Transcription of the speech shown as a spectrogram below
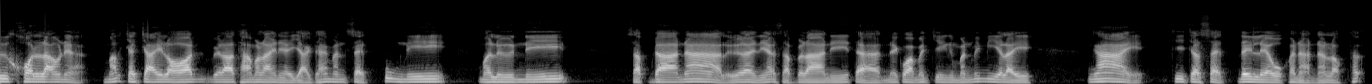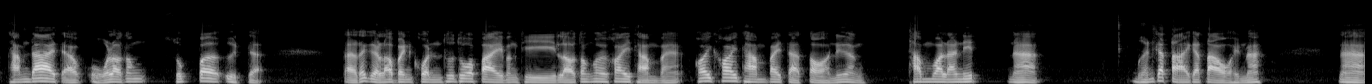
คือคนเราเนี่ยมักจะใจร้อน เวลาทำอะไรเนี่ยอยากจะให้มันเสร็จพรุ่งนี้มาลืนนี้ สัปดาห์หน้าหรืออะไรเนี้ยสัปดาห์นี้ แต่ในความเป็นจริงมันไม่มีอะไรง่ายที่จะเสร็จได้เร็วขนาดนั้นหรอกทำได้แต่โอ้โหเราต้องซุปเปอร์อึดอะแต่ถ้าเกิดเราเป็นคนทั่ว ๆ ไปบางทีเราต้องค่อยๆทำไปค่อยๆทำไปแต่ต่อเนื่องทำวันละนิดนะเหมือนกระต่ายกระเต่าเห็นไหม นะฮะ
